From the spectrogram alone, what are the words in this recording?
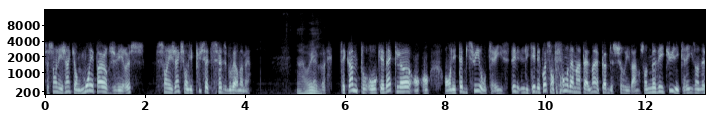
Ce sont les gens qui ont le moins peur du virus. Ce sont les gens qui sont les plus satisfaits du gouvernement. Ah oui. Euh, c'est comme au Québec, là, on, est habitué aux crises. les Québécois sont fondamentalement un peuple de survivance. On a vécu des crises, on a,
